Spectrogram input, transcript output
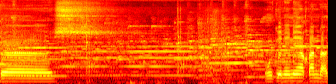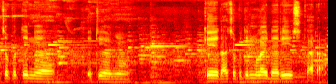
guys mungkin ini akan tak cepetin ya videonya. Oke tak cepetin mulai dari sekarang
